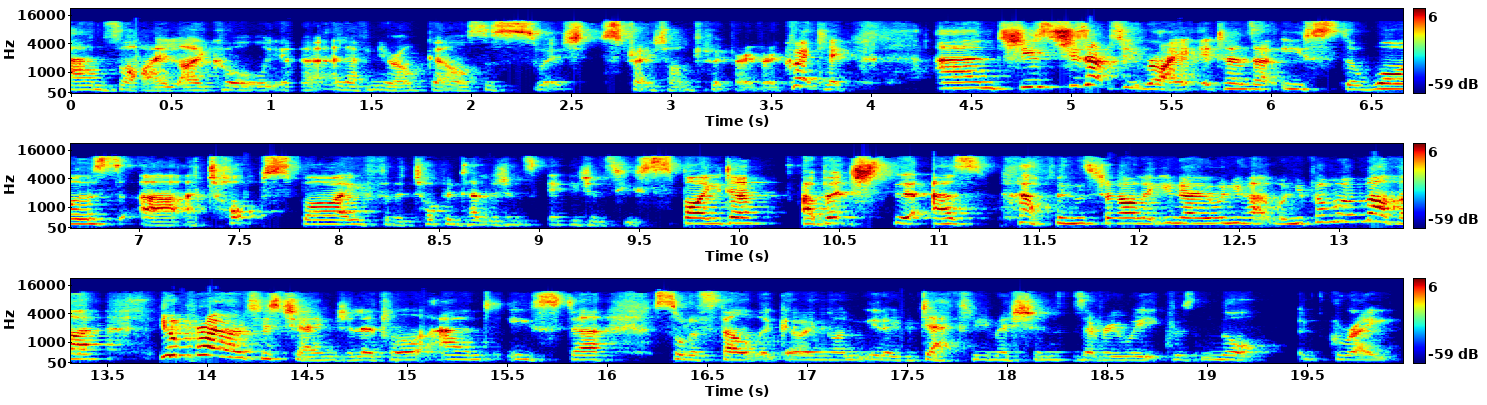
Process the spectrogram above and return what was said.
and Vi, like all you know, 11 year old girls, has switched straight onto it very, very quickly. And she's she's absolutely right. It turns out Easter was uh, a top spy for the top intelligence agency Spider. Uh, but as happens, Charlotte, you know, when you have when you become a mother, your priorities change a little. And Easter sort of felt that going on, you know, deathly missions every week was not great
